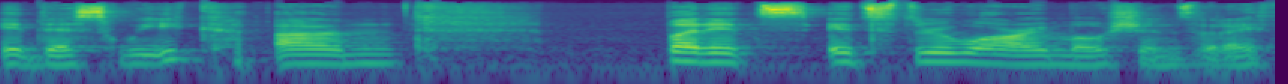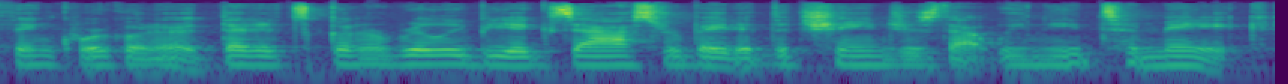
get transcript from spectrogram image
in this week. Um but it's it's through our emotions that I think we're going to that it's going to really be exacerbated the changes that we need to make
